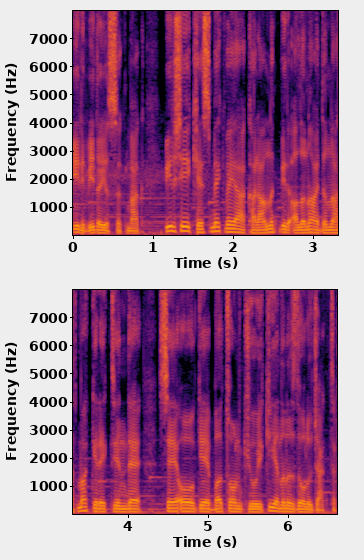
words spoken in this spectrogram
bir vidayı sıkmak, bir şeyi kesmek veya karanlık bir alanı aydınlatmak gerektiğinde SOG Baton Q2 yanınızda olacaktır.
